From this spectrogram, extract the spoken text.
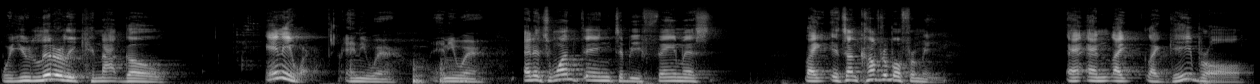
where you literally cannot go anywhere. Anywhere, anywhere. And it's one thing to be famous, like it's uncomfortable for me. And, and like like Gabriel,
